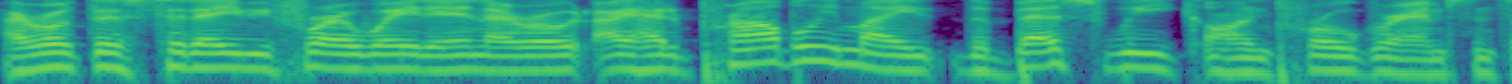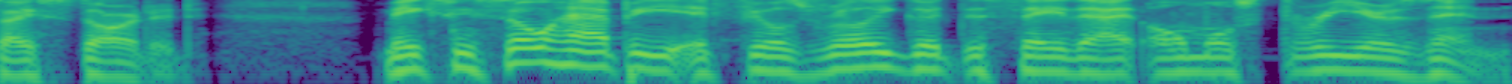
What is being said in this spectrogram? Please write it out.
i wrote this today before i weighed in i wrote i had probably my the best week on program since i started makes me so happy it feels really good to say that almost three years in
